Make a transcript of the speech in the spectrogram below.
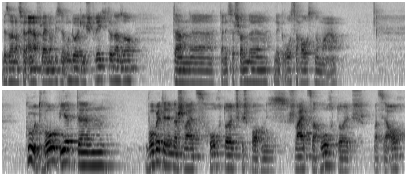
Besonders wenn einer vielleicht noch ein bisschen undeutlich spricht oder so, dann, äh, dann ist das schon eine, eine große Hausnummer. Ja. Gut, wo wird denn wo wird denn in der Schweiz Hochdeutsch gesprochen, dieses Schweizer Hochdeutsch? Was ja auch,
